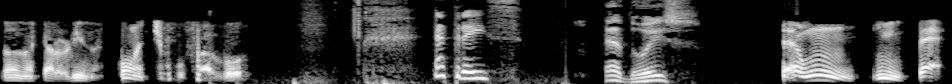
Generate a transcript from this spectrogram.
dona Carolina. Conte, por favor. É três. É dois. É um em pé.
